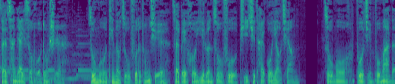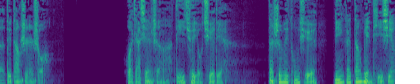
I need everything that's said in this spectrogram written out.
在参加一次活动时，祖母听到祖父的同学在背后议论祖父脾气太过要强，祖母不紧不慢的对当事人说。我家先生的确有缺点，但身为同学，你应该当面提醒，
